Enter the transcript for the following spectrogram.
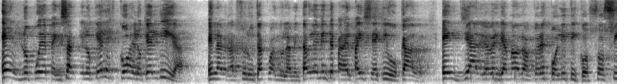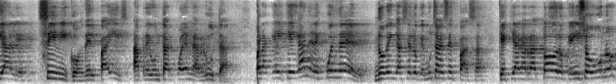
él no puede pensar que lo que él escoge, lo que él diga, es la verdad absoluta cuando lamentablemente para el país se ha equivocado. Él ya debe haber llamado a los actores políticos, sociales, cívicos del país a preguntar cuál es la ruta para que el que gane después de él no venga a hacer lo que muchas veces pasa, que es que agarra todo lo que hizo uno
